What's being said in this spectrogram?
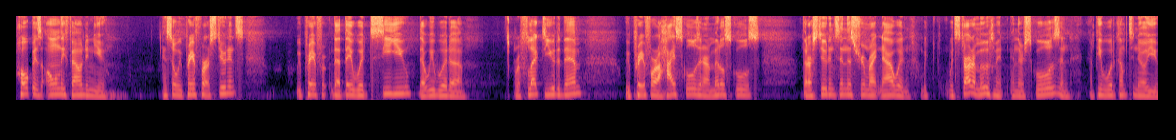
Hope is only found in you. And so we pray for our students. We pray for, that they would see you, that we would uh, reflect you to them. We pray for our high schools and our middle schools, that our students in this room right now would, would, would start a movement in their schools and, and people would come to know you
